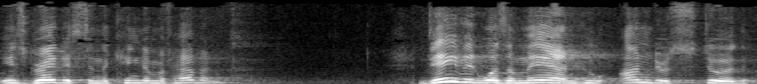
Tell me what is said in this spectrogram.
is greatest in the kingdom of heaven. David was a man who understood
